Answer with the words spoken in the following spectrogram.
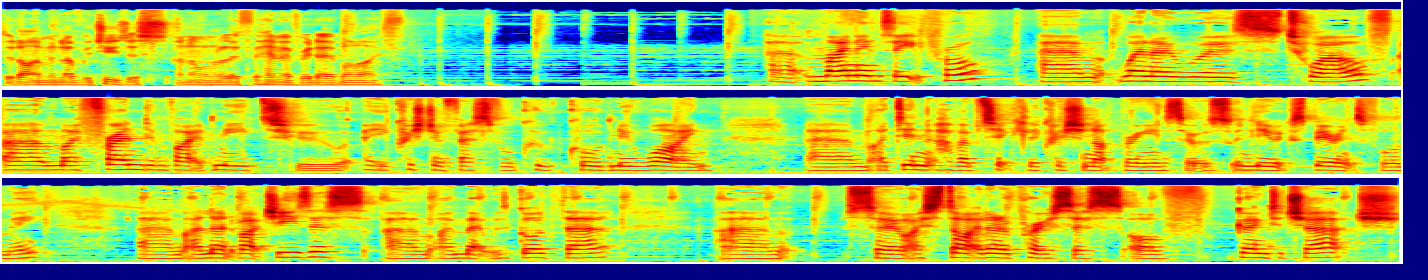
that I'm in love with Jesus and I want to live for Him every day of my life. Uh, my name's April. Um, when I was 12, um, my friend invited me to a Christian festival called New Wine. Um, I didn't have a particular Christian upbringing, so it was a new experience for me. Um, I learned about Jesus, um, I met with God there. Um, so I started on a process of going to church.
